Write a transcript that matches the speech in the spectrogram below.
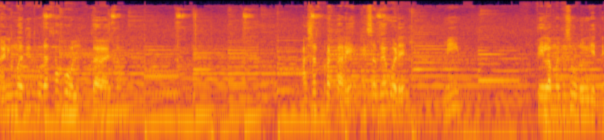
आणि मध्ये थोडासा होल करायचा. अशाच प्रकारे हे सगळे वडे मी तेलामध्ये सोडून घेते.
